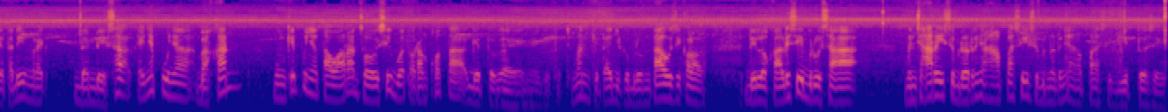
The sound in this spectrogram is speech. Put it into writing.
ya tadi mereka dan desa kayaknya punya bahkan mungkin punya tawaran solusi buat orang kota gitu kayak gitu. Cuman kita juga belum tahu sih kalau di lokalis sih berusaha mencari sebenarnya apa sih sebenarnya apa sih gitu sih.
